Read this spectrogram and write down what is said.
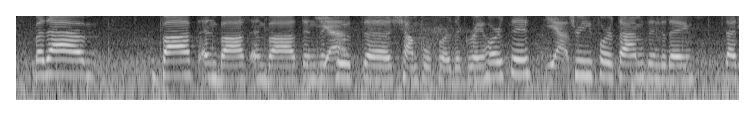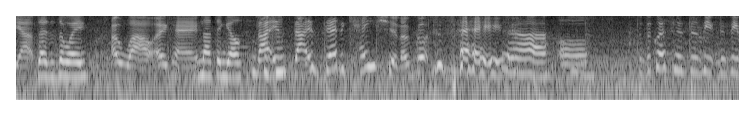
but um, bath and bath and bath and the Yeah. good uh, shampoo for the gray horses. Yeah. Three four times in the day. That's Yeah. that's the way. oh wow, okay. Nothing else. That is that is dedication. I've got to say. yeah. Oh. But the question is, does he does he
